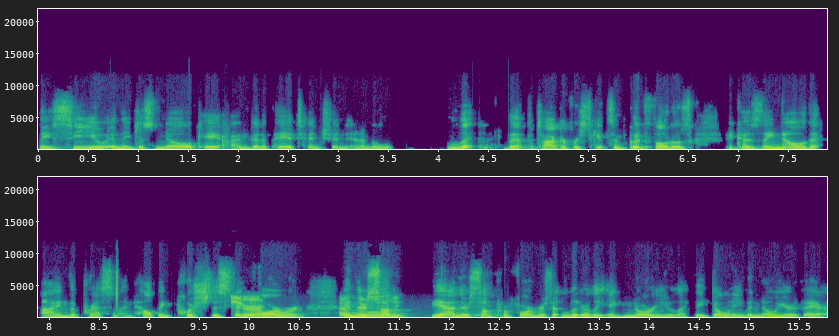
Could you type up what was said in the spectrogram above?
they see you and they just know, okay, I'm going to pay attention and I'm going to let the photographers get some good photos because they know that I'm the press and I'm helping push this thing sure. forward. Absolutely. And there's some yeah and there's some performers that literally ignore you like they don't even know you're there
